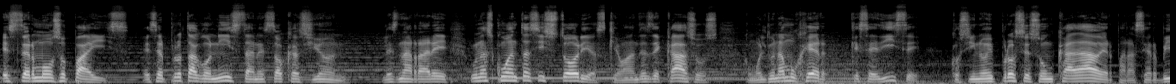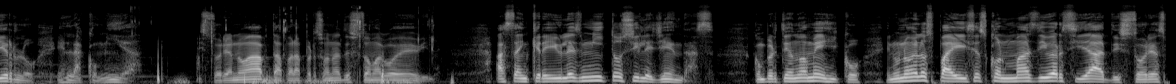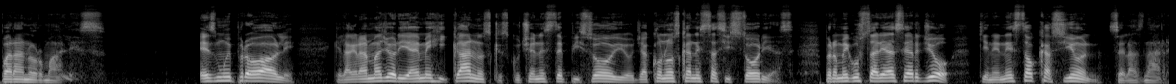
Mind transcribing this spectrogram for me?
Este hermoso país es el protagonista en esta ocasión. Les narraré unas cuantas historias que van desde casos como el de una mujer que se dice cocinó y procesó un cadáver para servirlo en la comida. Historia no apta para personas de estómago débil. Hasta increíbles mitos y leyendas, convirtiendo a México en uno de los países con más diversidad de historias paranormales. Es muy probable que la gran mayoría de mexicanos que escuchen este episodio ya conozcan estas historias, pero me gustaría ser yo quien en esta ocasión se las narre.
